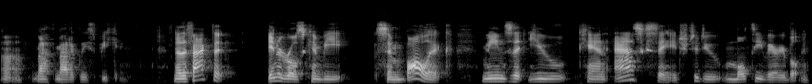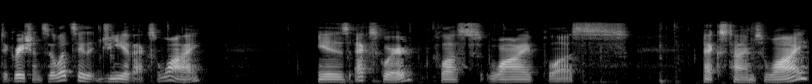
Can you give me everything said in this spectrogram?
uh, mathematically speaking. Now the fact that integrals can be symbolic means that you can ask Sage to do multivariable integration. So let's say that g of xy is x squared plus y plus x times y,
